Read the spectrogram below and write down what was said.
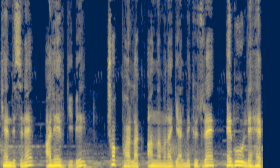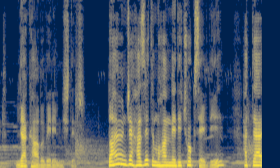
kendisine alev gibi çok parlak anlamına gelmek üzere Ebu Leheb lakabı verilmiştir. Daha önce Hz. Muhammed'i çok sevdiği, hatta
